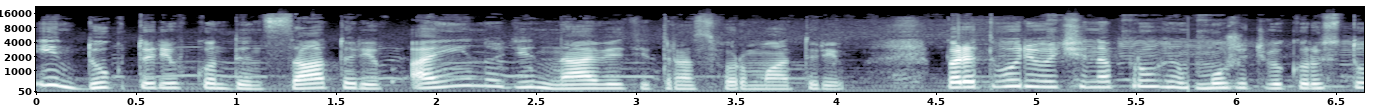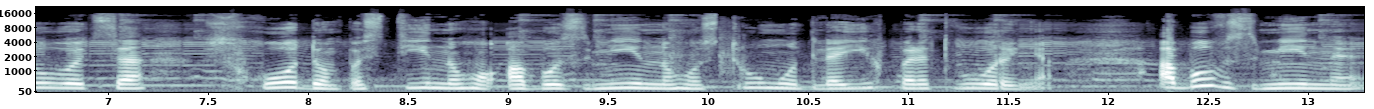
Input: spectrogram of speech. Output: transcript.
індукторів, конденсаторів, а іноді навіть і трансформаторів. Перетворювачі напруги можуть використовуватися з входом постійного або змінного струму для їх перетворення, або в змінне,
